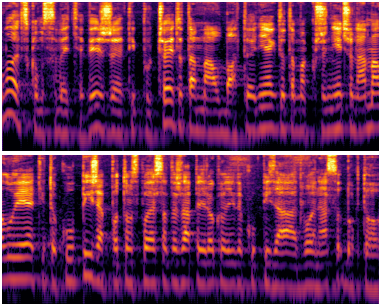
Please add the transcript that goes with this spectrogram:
umeleckom svete, vieš, že typu, čo je to tá malba? To je niekto tam akože niečo namaluje, ty to kúpiš a potom spojíš sa to, že za 5 rokov niekto kúpi za dvojnásobok toho.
